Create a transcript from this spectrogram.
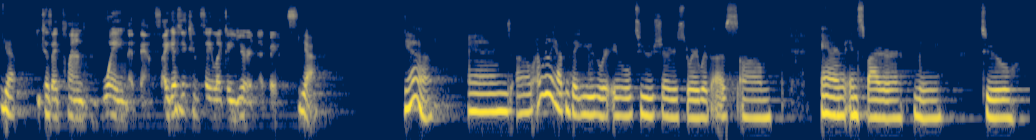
Yeah. because I planned way in advance. I guess you can say like a year in advance. Yeah. Yeah. And um, I'm really happy that you were able to share your story with us um, and inspire me to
